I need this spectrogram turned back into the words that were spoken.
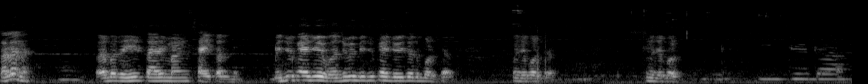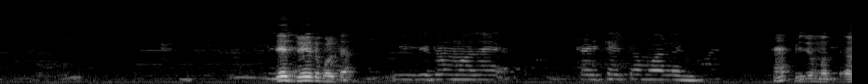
ચાલે ને? બરાબર, એ તારી માંગ સાયકલની. બીજું કઈ જોયું હજુ બીજું કઈ જોયું તો બોલ ચાલ. મુજે બોલ ચાલ? મુજે બોલ? જે જોઈએ તો બોલતા. બીજું. હે?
